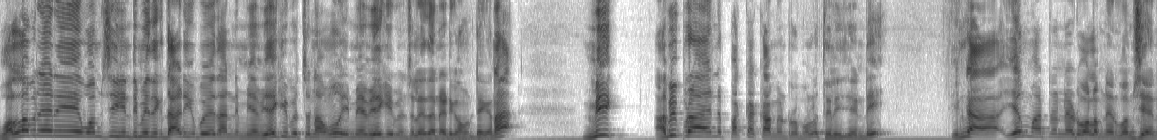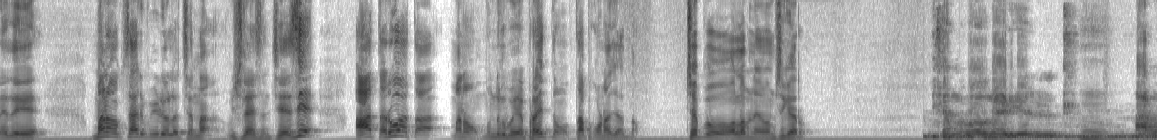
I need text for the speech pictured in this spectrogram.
వల్లభనేని వంశీ ఇంటి మీదకి దాడికి పోయేదాన్ని మేము ఏకీపించున్నాము మేము ఏకీపించలేదు అన్నట్టుగా ఉంటే కదా మీ అభిప్రాయాన్ని పక్క కామెంట్ రూపంలో తెలియజేయండి. ఇంకా ఏం మాట్లాడినాడు వల్లభనేని వంశీ అనేది మనం ఒకసారి వీడియోలో చిన్న విశ్లేషణ చేసి ఆ తరువాత మనం ముందుకు పోయే ప్రయత్నం తప్పకుండా చేద్దాం. చెప్పు వల్లభనేని వంశీ గారు. చంద్రబాబు నాయుడు గారు వాళ్ళ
